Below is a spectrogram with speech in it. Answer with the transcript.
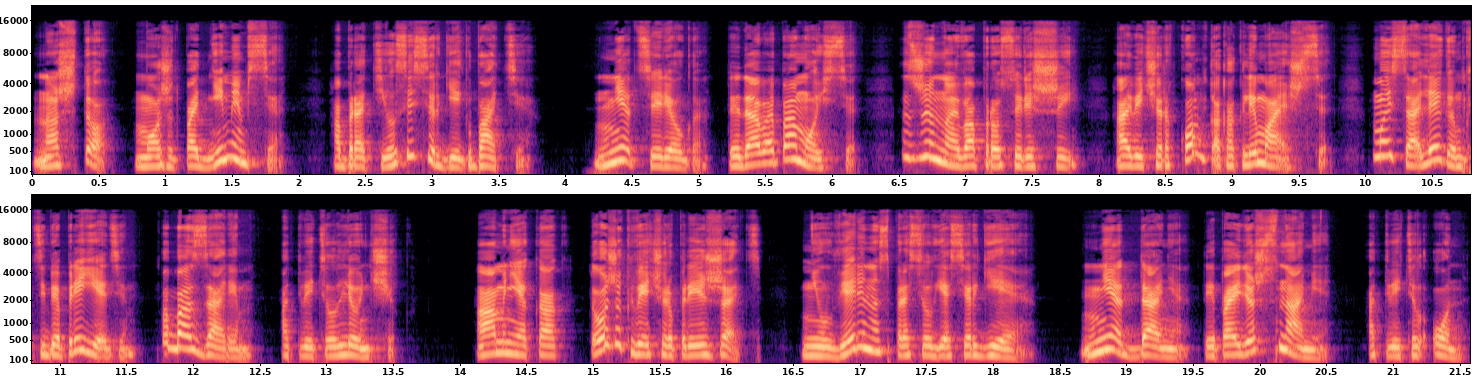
«Ну что, может, поднимемся?» Обратился Сергей к бате. «Нет, Серега, ты давай помойся. С женой вопросы реши. А вечерком, как оклемаешься, мы с Олегом к тебе приедем, побазарим», – ответил Ленчик. «А мне как, тоже к вечеру приезжать?» – неуверенно спросил я Сергея. «Нет, Даня, ты пойдешь с нами», – ответил он.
